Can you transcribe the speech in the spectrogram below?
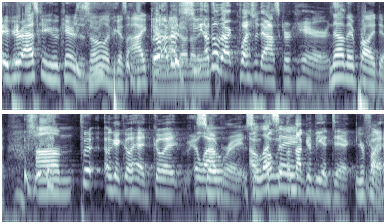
if you're asking who cares, it's normally because I care. No, I know, I don't know. she, the I know that question asker cares. No, they probably do. Um, But okay, go ahead. Go ahead. Elaborate. so I'm, let's I'm, I'm not gonna be a dick. you're fine.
